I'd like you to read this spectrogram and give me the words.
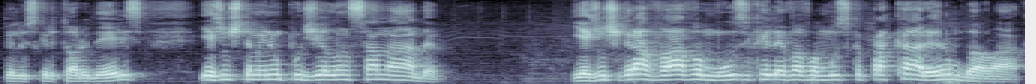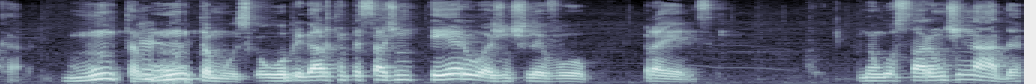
pelo escritório deles, e a gente também não podia lançar nada. E a gente gravava música e levava música pra caramba lá, cara. Muita, Uhum. muita música. O Obrigado Tempestade inteiro a gente levou pra eles. Não gostaram de nada.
